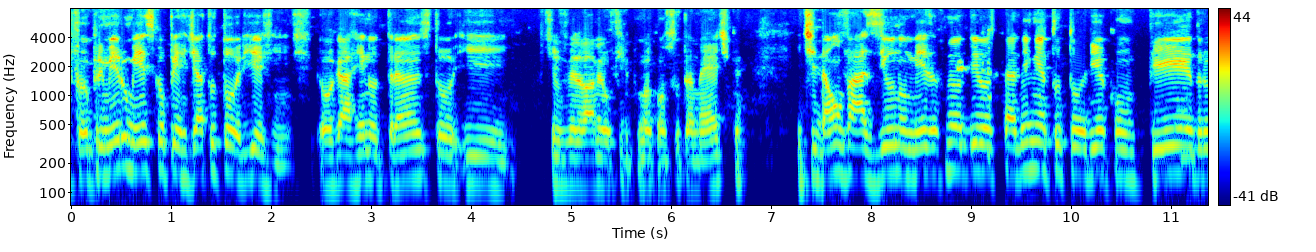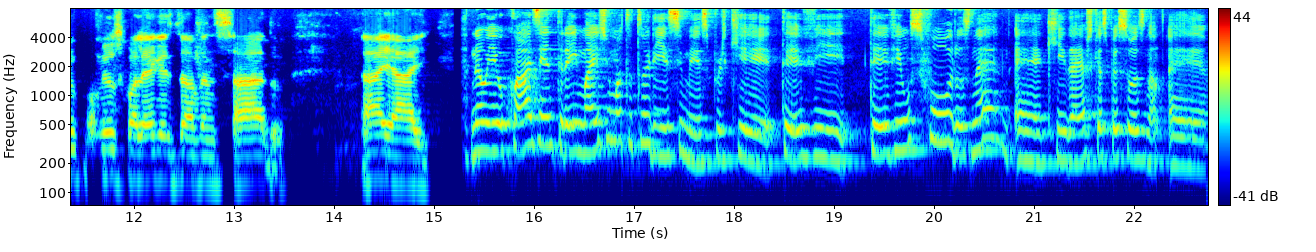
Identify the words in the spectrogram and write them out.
foi o primeiro mês que eu perdi a tutoria, gente. Eu agarrei no trânsito e tive que levar meu filho para uma consulta médica. E te dá um vazio no mês. Meu Deus, cadê minha tutoria com o Pedro, com meus colegas avançados? Ai, ai. Não, e eu quase entrei em mais de uma tutoria esse mês, porque teve, teve uns furos, né? É, que daí acho que as pessoas não. É,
